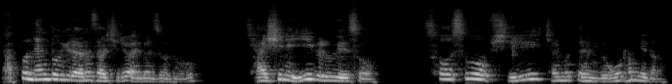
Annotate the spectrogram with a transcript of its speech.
나쁜 행동이라는 사실을 알면서도 자신의 이익을 위해서 서슴없이 잘못된 행동을 합니다.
